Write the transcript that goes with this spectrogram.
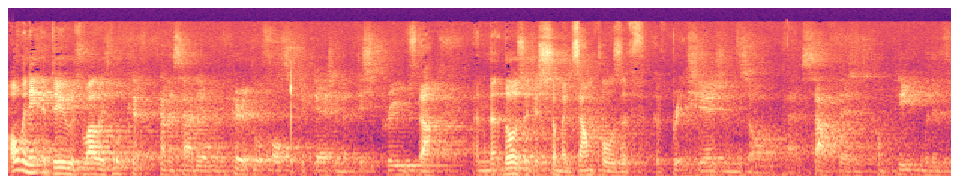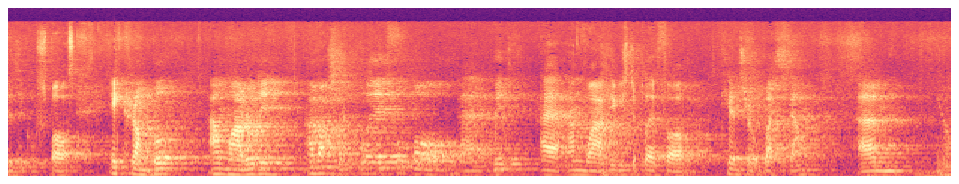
All we need to do as well is look at kind of this idea empirical falsification that disproves that. And th those are just some examples of, of British Asians or uh, South Asians competing within physical sports. Ikram Butt Anwar Uddin. I've actually played football uh, with uh, Anwar, who used to play for Cambridge at West Ham. Um, you know,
